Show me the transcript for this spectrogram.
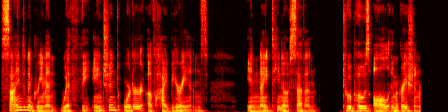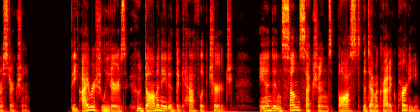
signed an agreement with the Ancient Order of Hibernians in 1907 to oppose all immigration restriction. The Irish leaders who dominated the Catholic Church and in some sections bossed the Democratic Party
